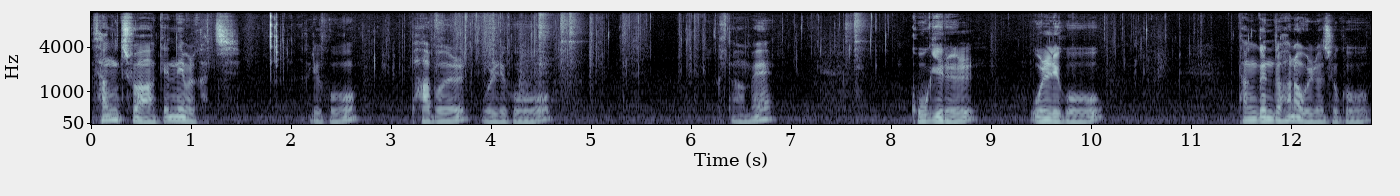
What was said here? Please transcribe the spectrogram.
상추와 깻잎을 같이. 그리고 밥을 올리고, 그 다음에 고기를 올리고, 당근도 하나 올려주고,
